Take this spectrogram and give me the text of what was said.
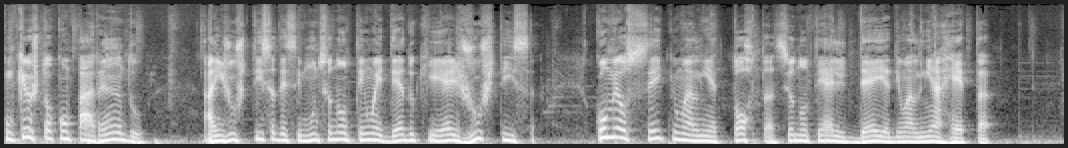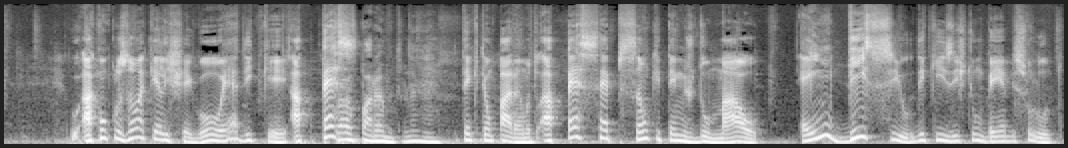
Com que eu estou comparando a injustiça desse mundo se eu não tenho uma ideia do que é justiça? Como eu sei que uma linha é torta se eu não tenho a ideia de uma linha reta? A conclusão a que ele chegou é a de que a perce... Qual é o parâmetro, né? Tem que ter um parâmetro. A percepção que temos do mal é indício de que existe um bem absoluto.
